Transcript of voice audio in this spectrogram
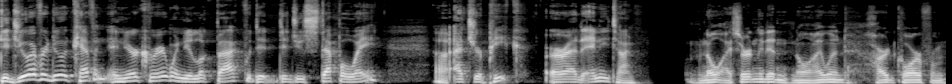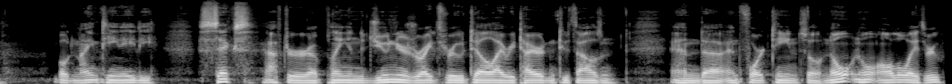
Did you ever do it, Kevin, in your career? When you look back, did did you step away uh, at your peak or at any time? No, I certainly didn't. No, I went hardcore from about 1986 after uh, playing in the juniors right through till I retired in 2000 and uh, and 14. So no, no, all the way through,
